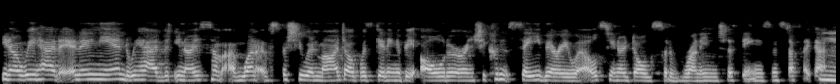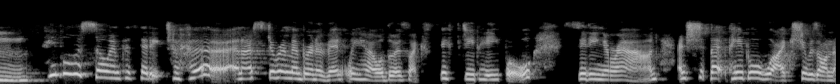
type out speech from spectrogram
you know, we had, and in the end, we had, you know, some, uh, one, especially when my dog was getting a bit older and she couldn't see very well. So, you know, dogs sort of run into things and stuff like that. Mm. People were so empathetic to her. And I still remember an event we held, there was like 50 people sitting around and she, that people like, she was on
